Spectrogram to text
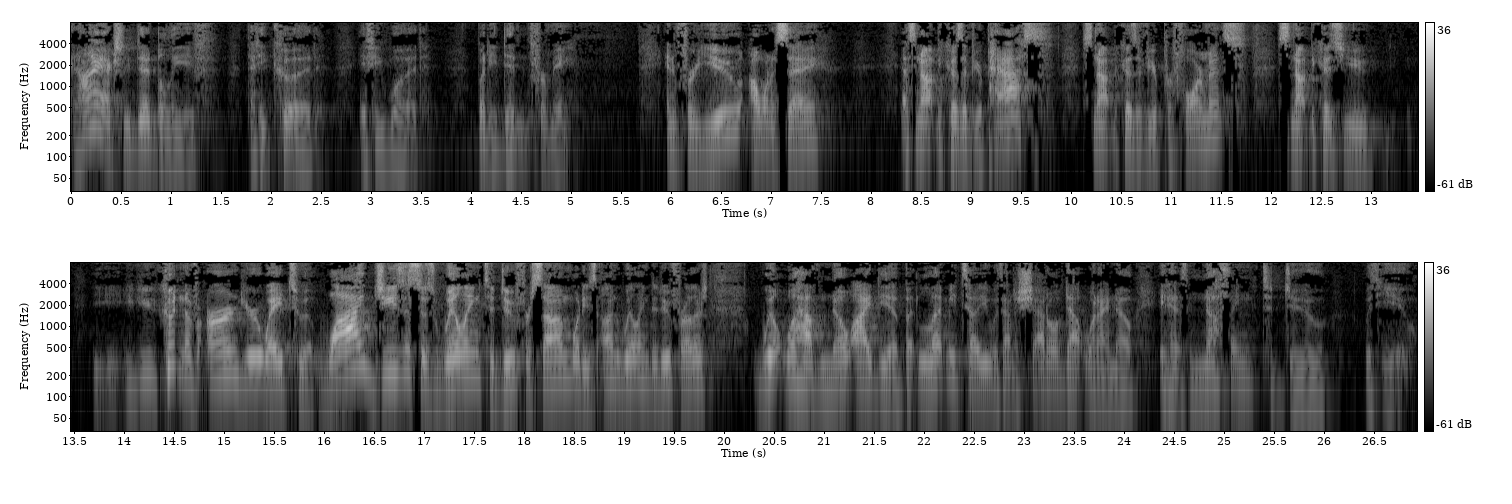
And I actually did believe that he could if he would, but he didn't for me. And for you, I want to say, that's not because of your past. It's not because of your performance. It's not because you, you couldn't have earned your way to it. Why Jesus is willing to do for some what he's unwilling to do for others, we'll, we'll have no idea. But let me tell you without a shadow of doubt what I know it has nothing to do with you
